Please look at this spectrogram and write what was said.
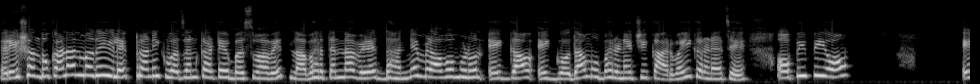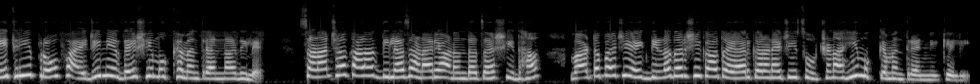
रेशन दुकानांमध्ये इलेक्ट्रॉनिक वजन काटे बसवावेत. लाभार्थ्यांना वेळेत धान्य मिळावं म्हणून एक गाव एक गोदाम उभारण्याची कारवाई करण्याचे Oppo A three pro five G निर्देशही मुख्यमंत्र्यांना दिले. सणाच्या काळात दिल्या जाणाऱ्या आनंदाचा शिधा वाटपाची एक दिनदर्शिका तयार करण्याची सूचनाही मुख्यमंत्र्यांनी केली.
